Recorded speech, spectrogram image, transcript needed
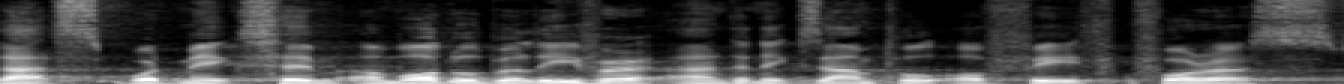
That's what makes him a model believer and an example of faith for us.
